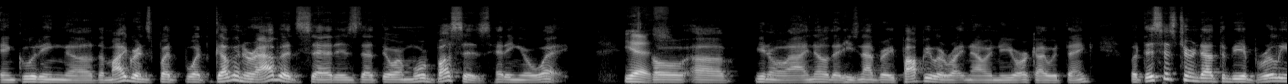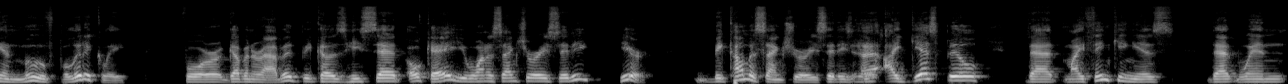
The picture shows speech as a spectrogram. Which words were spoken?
including uh, the migrants. But what Governor Abbott said is that there are more buses heading your way. Yes. So, uh, you know, I know that he's not very popular right now in New York, I would think. But this has turned out to be a brilliant move politically for Governor Abbott because he said, okay, you want a sanctuary city? Here, become a sanctuary city. Yes. I, I guess, Bill, that my thinking is that when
